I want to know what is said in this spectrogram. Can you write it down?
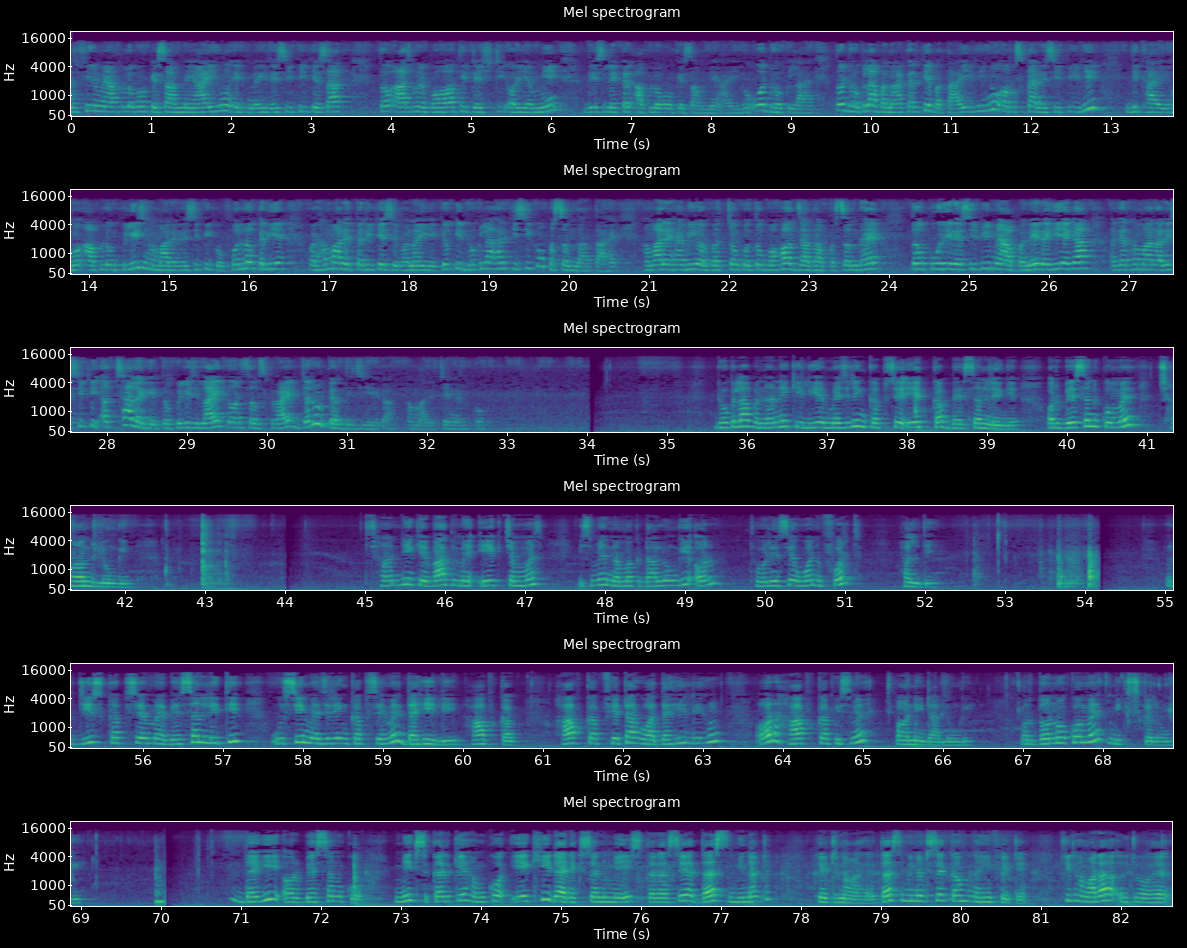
आज फिर मैं आप लोगों के सामने आई हूँ एक नई रेसिपी के साथ। तो आज मैं बहुत ही टेस्टी और यम्मी डिश लेकर आप लोगों के सामने आई हूँ। वो ढोकला है। तो ढोकला बना करके बताई भी हूँ और उसका रेसिपी भी दिखाई हूँ। आप लोग प्लीज़ हमारे रेसिपी को फॉलो करिए और हमारे तरीके से बनाइए, क्योंकि ढोकला हर किसी को पसंद आता है। हमारे हैवी और बच्चों को तो बहुत ज़्यादा पसंद है। तो पूरी रेसिपी में आप बने रहिएगा। अगर हमारा रेसिपी अच्छा लगे तो प्लीज़ लाइक और सब्सक्राइब ज़रूर कर दीजिएगा हमारे चैनल को। ढोकला बनाने के लिए मेजरिंग कप से एक कप बेसन लेंगे और बेसन को मैं छान लूँगी। छानने के बाद मैं एक चम्मच इसमें नमक डालूँगी और थोड़े से वन फोर्थ हल्दी। और जिस कप से मैं बेसन ली थी, उसी मेजरिंग कप से मैं दही ली हाफ़ कप हाफ़ कप फेटा हुआ दही ली हूँ और हाफ़ कप इसमें पानी डालूँगी और दोनों को मैं मिक्स करूँगी। दही और बेसन को मिक्स करके हमको एक ही डायरेक्शन में इस तरह से 10 मिनट फेंटना है। 10 मिनट से कम नहीं फेंटे। फिर हमारा जो है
